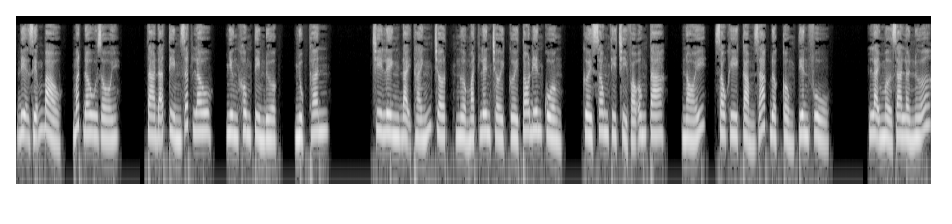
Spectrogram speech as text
Địa diễm bảo, mất đâu rồi? Ta đã tìm rất lâu, nhưng không tìm được, nhục thân. Chi Linh Đại Thánh chợt ngửa mặt lên trời cười to điên cuồng, cười xong thì chỉ vào ông ta, nói, sau khi cảm giác được cổng tiên phù, lại mở ra lần nữa,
